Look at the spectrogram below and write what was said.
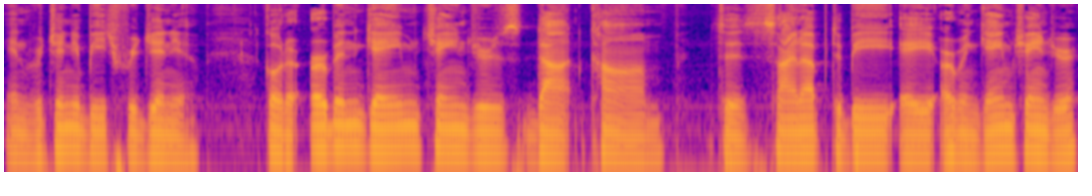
in Virginia Beach, Virginia. Go to urbangamechangers.com to sign up to be a urban game changer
